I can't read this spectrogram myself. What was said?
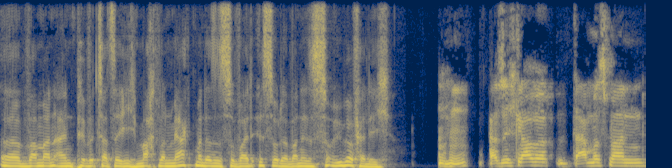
äh, wann man einen Pivot tatsächlich macht? Wann merkt man, dass es soweit ist oder wann ist es überfällig? Mhm. Also ich glaube, da muss man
